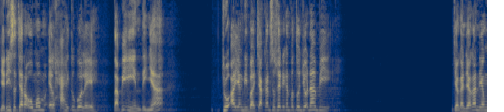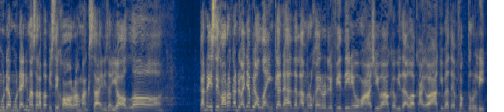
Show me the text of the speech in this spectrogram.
Jadi secara umum ilhah itu boleh. Tapi intinya doa yang dibacakan sesuai dengan petunjuk Nabi jangan-jangan yang muda-muda ini masalah bab istikharah maksa ini ya Allah karena istikharah kan doanya ya Allah in kana hadzal amru khairul li fi dini wa ma'ashi wa akibati wa akibati faqdurli.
